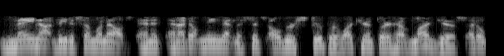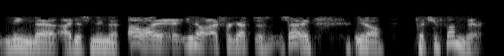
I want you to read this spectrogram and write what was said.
may not be to someone else. And it, and I don't mean that in the sense, oh, they're stupid. Why can't they have my gifts? I don't mean that. I just mean that, oh, I, you know, I forgot to say, you know, put your thumb there.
